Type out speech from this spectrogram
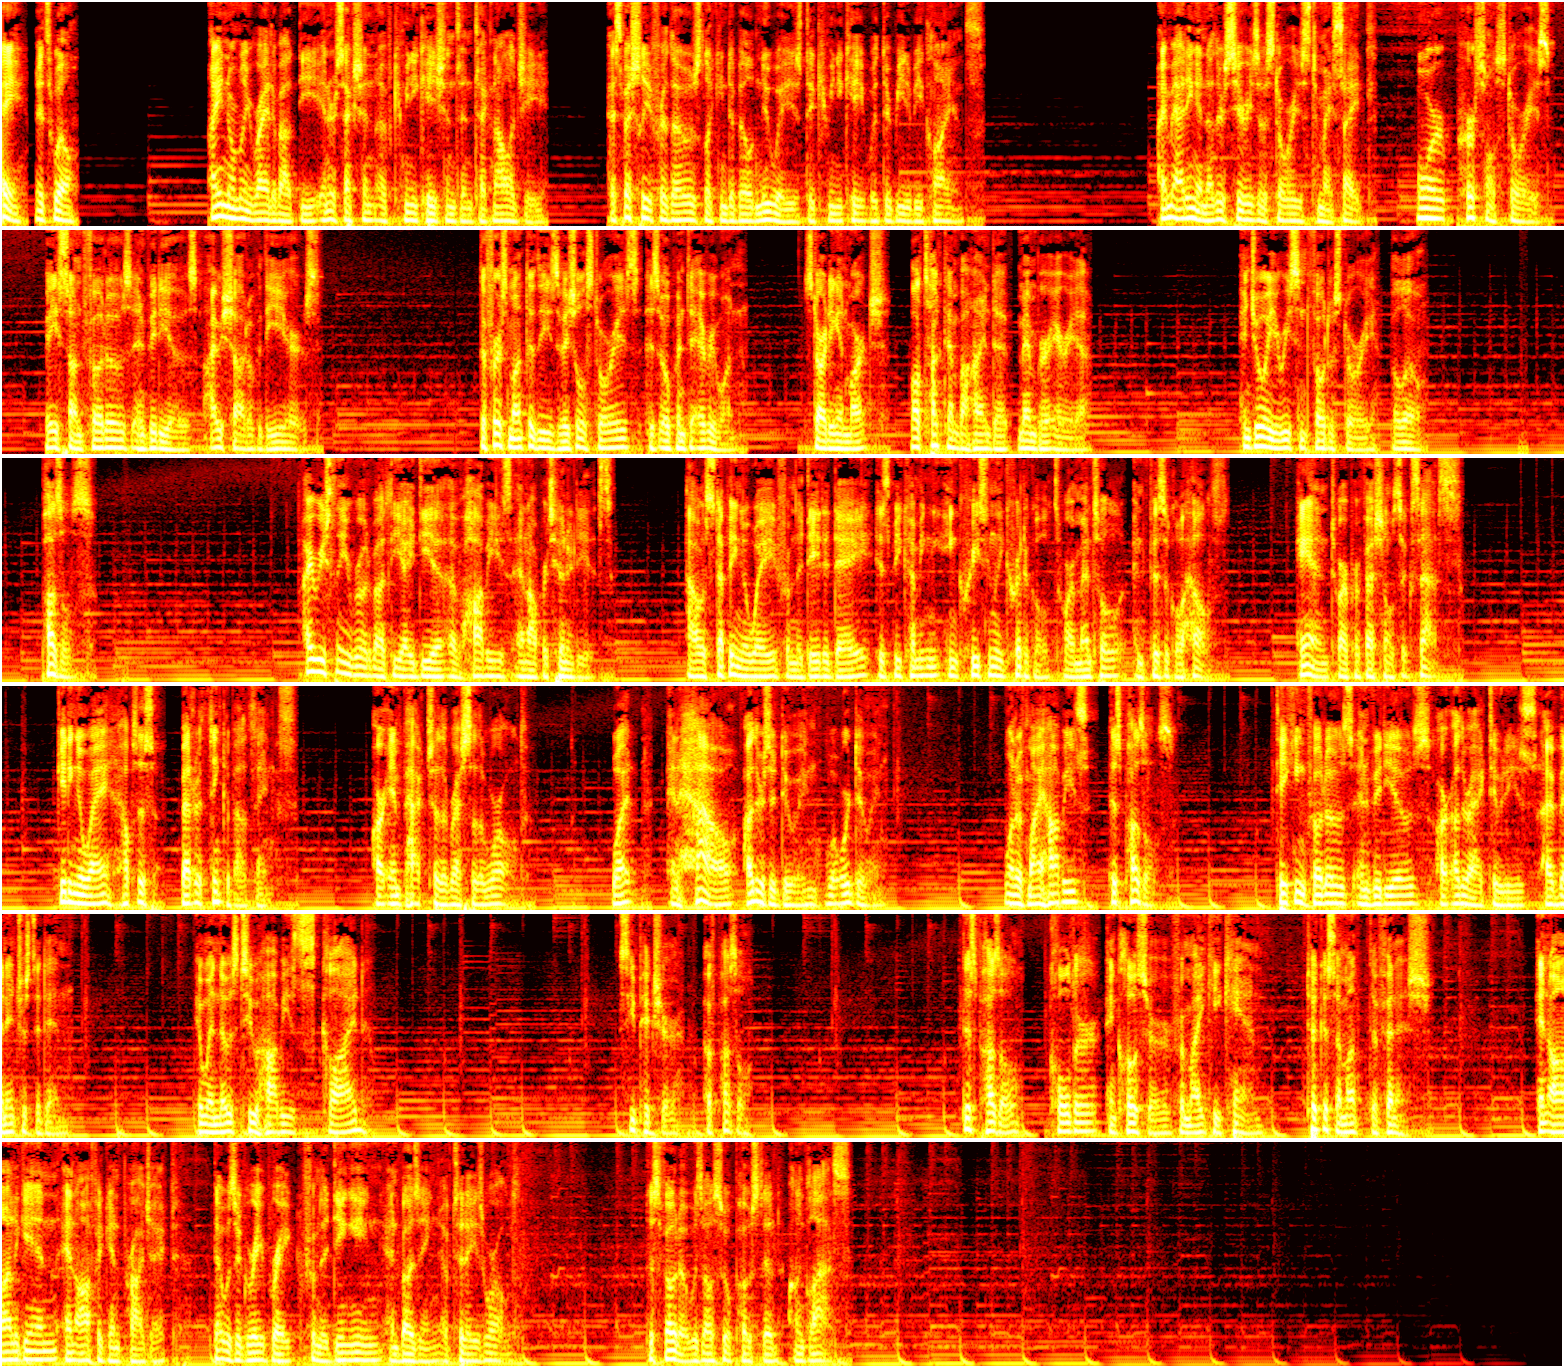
Hey, it's Will. I normally write about the intersection of communications and technology, especially for those looking to build new ways to communicate with their B2B clients. I'm adding another series of stories to my site, more personal stories, based on photos and videos I've shot over the years. The first month of these visual stories is open to everyone. Starting in March, I'll tuck them behind a member area. Enjoy your recent photo story below. Puzzles. I recently wrote about the idea of hobbies and opportunities, how stepping away from the day to day is becoming increasingly critical to our mental and physical health, and to our professional success. Getting away helps us better think about things, our impact to the rest of the world, what and how others are doing what we're doing. One of my hobbies is puzzles. Taking photos and videos are other activities I've been interested in. And when those two hobbies collide, see picture of puzzle. This puzzle, colder and closer from Ikey Can, took us a month to finish. An on again and off again project that was a great break from the dinging and buzzing of today's world. This photo was also posted on Glass.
